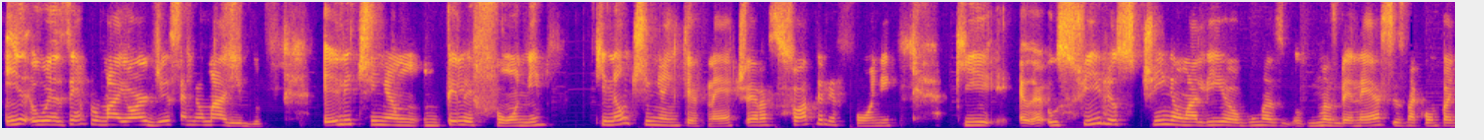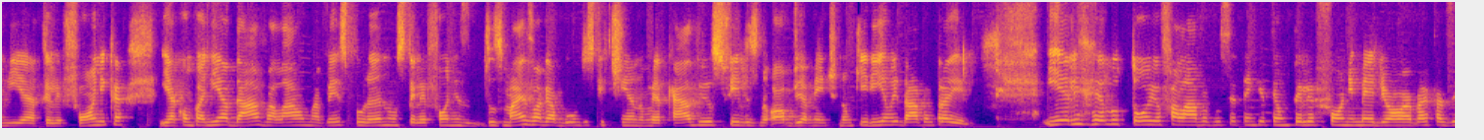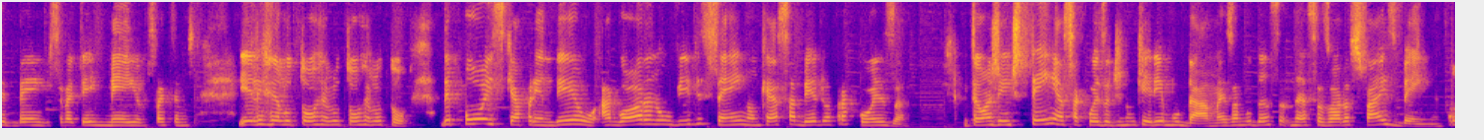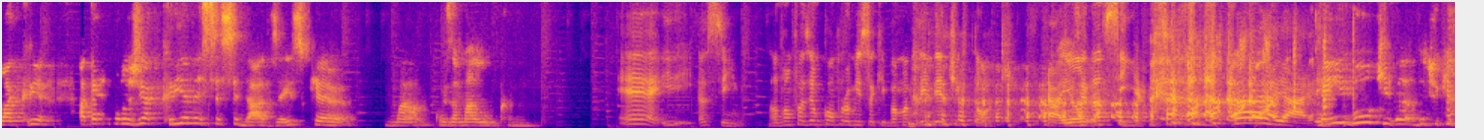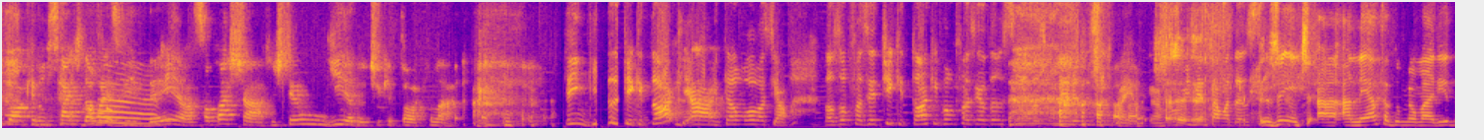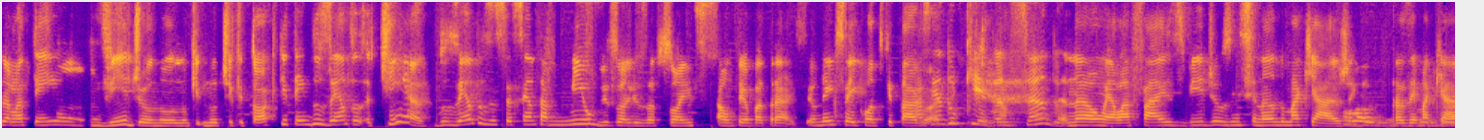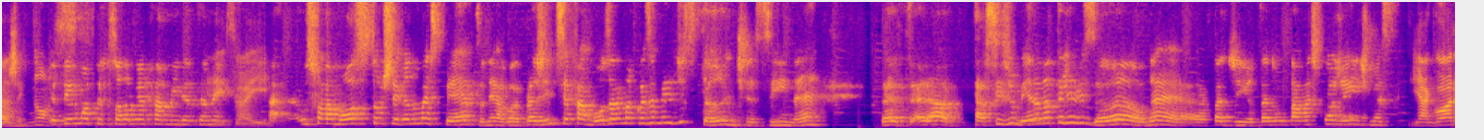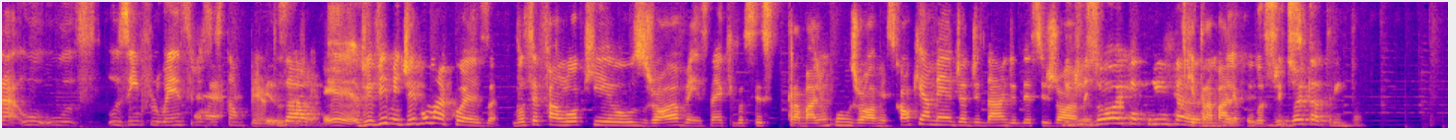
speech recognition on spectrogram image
E o exemplo maior disso é meu marido. Ele tinha um, um telefone que não tinha internet, era só telefone. Que é, os filhos tinham ali algumas, algumas benesses na companhia telefônica e a companhia dava lá uma vez por ano uns telefones dos mais vagabundos que tinha no mercado e os filhos obviamente não queriam e davam para ele. E ele relutou eu falava, você tem que ter um telefone melhor, vai fazer bem, você vai ter e-mail, você vai ter... E ele relutou, relutou, relutou. Depois que aprendeu, agora não vive sem, não quer saber de outra coisa. Então a gente tem essa coisa de não querer mudar, mas a mudança nessas horas faz bem. Né? Ela cria, a tecnologia cria necessidades, é isso que é uma coisa maluca. Né? É, e assim, nós vamos fazer um compromisso aqui, vamos aprender TikTok. ah, eu... Fazer dancinha. ai, ai. Tem e-book do TikTok no site da Mais Vida, hein? É só baixar. A gente tem um guia do TikTok lá. Tem guia do TikTok? Ah, então vamos assim, ó. Nós vamos fazer TikTok e vamos fazer a dancinha das mulheres de 50. Vamos inventar uma dancinha. Gente, a, a neta do meu marido, ela tem um, um vídeo no, no, no, TikTok que tem 200, tinha 260 mil visualizações há um tempo atrás. Eu nem sei quanto que tá agora. Fazendo o quê? Dançando? Não, ela faz vídeos ensinando maquiagem, Olha, fazer maquiagem. Nossa. Eu tenho uma pessoa na minha família também. É isso aí. Ah, os famosos estão chegando mais perto, né? Agora, pra gente ser famoso era uma coisa coisa meio distante, assim, né? Era Tarcísio Meira na televisão, né? Tadinho, até não tá mais com a gente, mas. E agora o, os, os influencers é, estão perto. Exato. É, Vivi, me diga uma coisa. Você falou que os jovens, né? Que vocês trabalham com os jovens. Qual que é a média de idade desses jovens? De 18 a 30 que anos. trabalha com vocês? De 18 a 30.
